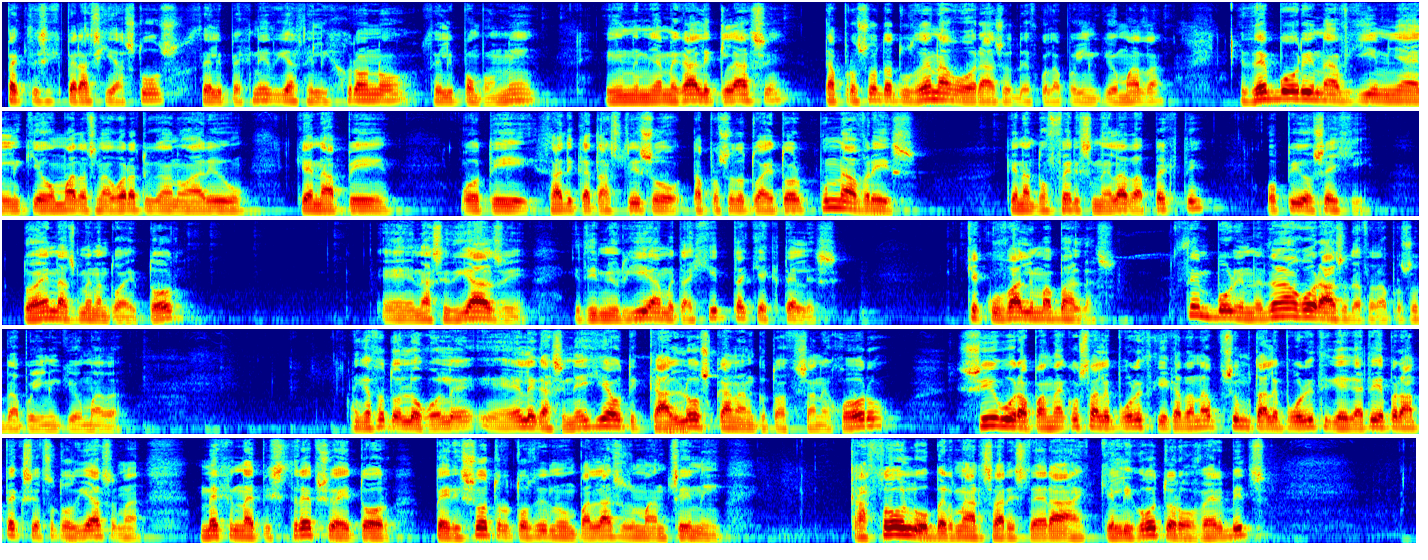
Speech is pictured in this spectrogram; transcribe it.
Παίκτης έχει περάσει χιαστού, θέλει παιχνίδια, θέλει χρόνο, θέλει υπομονή. Είναι μια μεγάλη κλάση. Τα προσόντα του δεν αγοράζονται εύκολα από ελληνική ομάδα. Δεν μπορεί να βγει μια ελληνική ομάδα στην αγορά του Ιανουαρίου και να πει ότι θα αντικαταστήσω τα προσόντα του Αϊτόρ. Πού να βρεις και να τον φέρεις στην Ελλάδα παίκτη, ο οποίος έχει το ένας με έναν του Αϊτόρ, ε, να συνδυάζει η δημιουργία με ταχύτητα και εκτέλεση. Και κουβάλιμα μπάλας. Δεν μπορεί να δεν αγοράζονται αυτά τα προσόντα από ελληνική ομάδα. Γι' αυτό το λόγο λέ, έλεγα συνέχεια ότι καλώς κάναν και το άφησαν χώρο. Σίγουρα ο Παναγιώ ταλαιπωρήθηκε, κατά την άποψή μου ταλαιπωρήθηκε γιατί έπρεπε να παίξει αυτό το διάστημα μέχρι να επιστρέψει ο Αϊτόρ. Περισσότερο το δίνουν Παλάσιος Μαντσίνη, καθόλου ο Μπερνάρτ αριστερά και λιγότερο ο Βέρμπιτς.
